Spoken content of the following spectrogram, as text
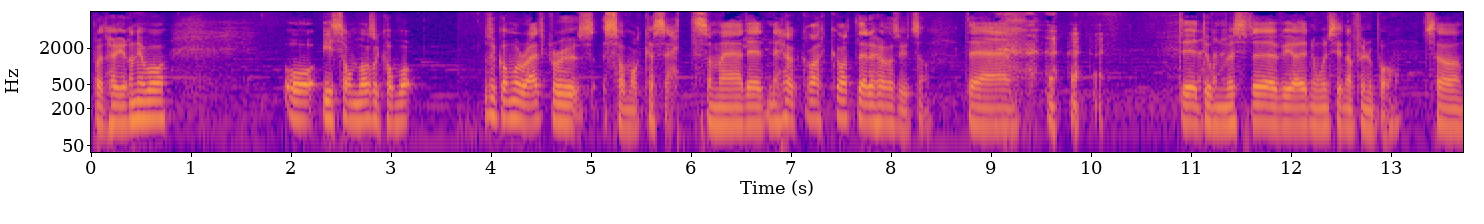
på et høyere nivå. Og i sommer så kommer så kommer Rad Crews sommerkassett, som er det, det akkurat det det høres ut som. Det er det dummeste vi noensinne har funnet på. Så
